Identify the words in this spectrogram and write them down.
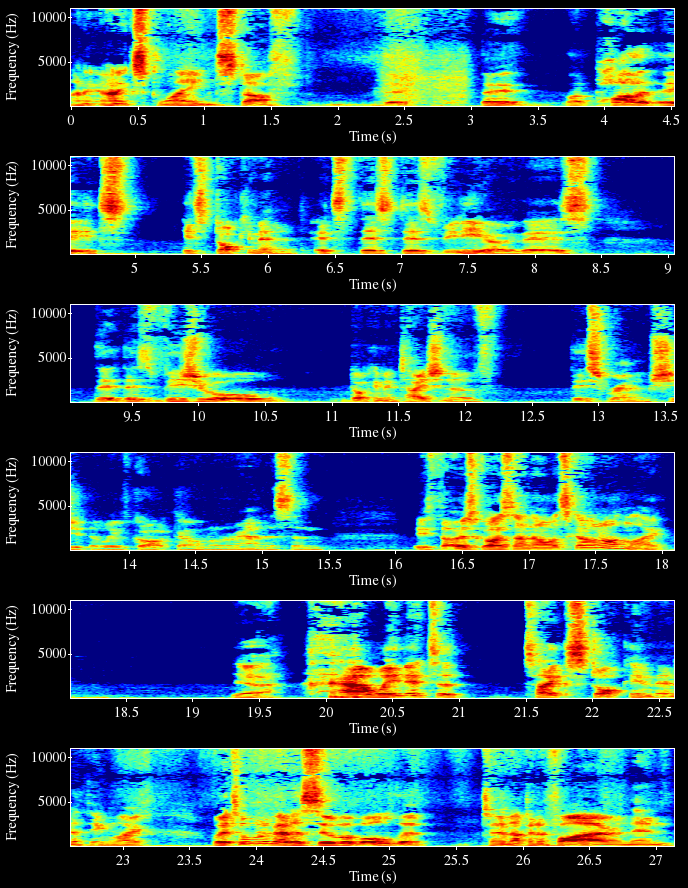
un- unexplained stuff that they like pilot. It's it's documented. It's there's there's video. There's there, there's visual documentation of this random shit that we've got going on around us, and if those guys don't know what's going on, like yeah. how are we meant to take stock in anything like we're talking about a silver ball that turned up in a fire and then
